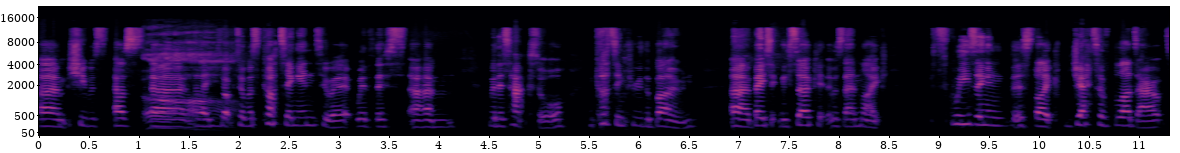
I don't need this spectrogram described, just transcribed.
um she was as uh, the lady Oh. doctor was cutting into it with this um with this hacksaw and cutting through the bone uh basically circuit that was then like squeezing this like jet of blood out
